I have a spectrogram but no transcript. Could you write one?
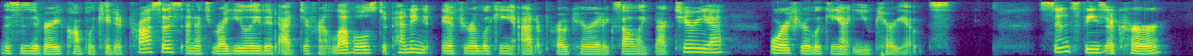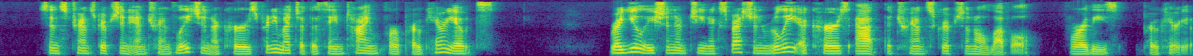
this is a very complicated process and it's regulated at different levels depending if you're looking at a prokaryotic cell like bacteria or if you're looking at eukaryotes. Since these occur, since transcription and translation occurs pretty much at the same time for prokaryotes, regulation of gene expression really occurs at the transcriptional level for these prokaryotes.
